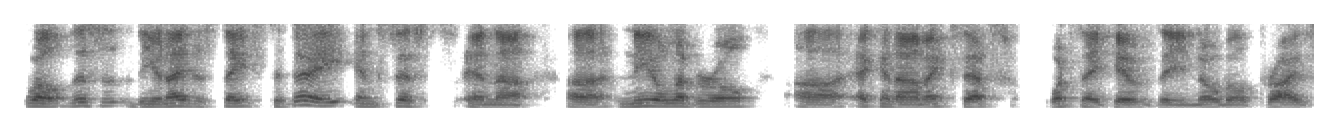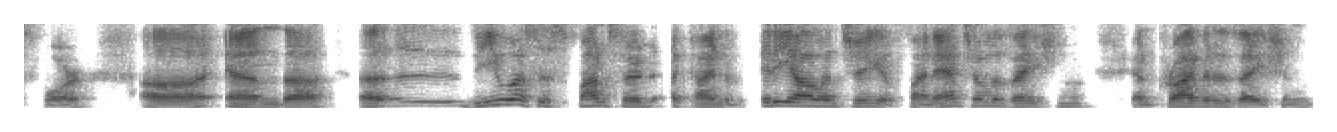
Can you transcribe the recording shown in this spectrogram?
Well, this is the United States today insists in a, a neoliberal uh, economics. That's what they give the Nobel Prize for. Uh, and uh, uh the US has sponsored a kind of ideology of financialization and privatization,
